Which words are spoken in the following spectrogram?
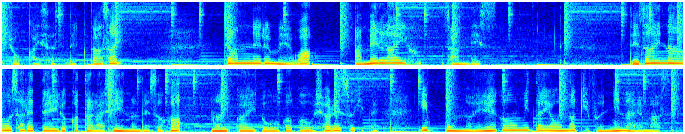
紹介させてください。チャンネル名はアメライフさんです。デザイナーをされている方らしいのですが毎回動画がおしゃれすぎて一本の映画を見たような気分になれます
